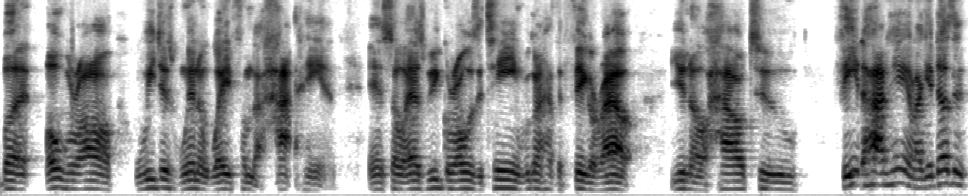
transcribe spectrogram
but overall, we just went away from the hot hand. And so as we grow as a team, we're gonna have to figure out, you know, how to feed the hot hand. Like it doesn't,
